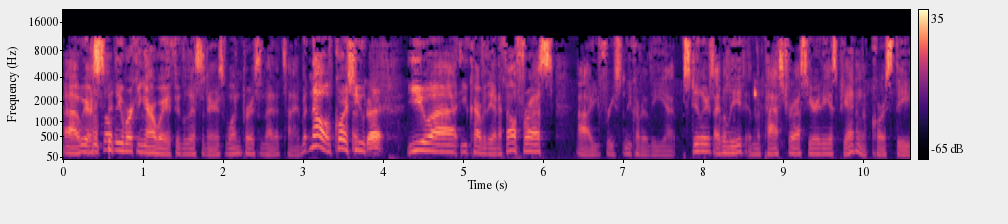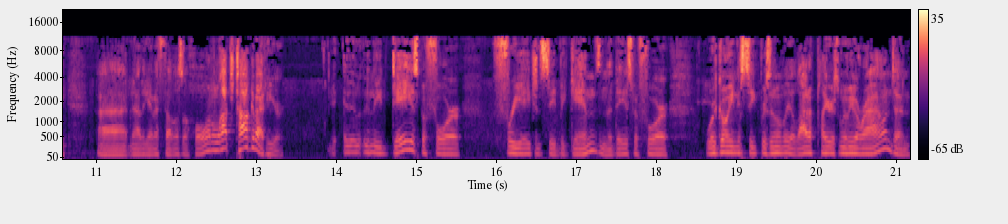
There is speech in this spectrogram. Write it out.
Uh, we are slowly working our way through the listeners, one person at a time. But no, of course That's you right. you uh, you cover the NFL for us. Uh, you've recently covered the uh, Steelers, I believe, in the past for us here at ESPN, and of course the uh, now the NFL as a whole, and a lot to talk about here. In, in the days before free agency begins, and the days before we're going to see presumably a lot of players moving around, and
